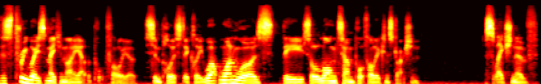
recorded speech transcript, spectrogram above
There's three ways of making money out of the portfolio, simplistically. One was the sort of long term portfolio construction, selection of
